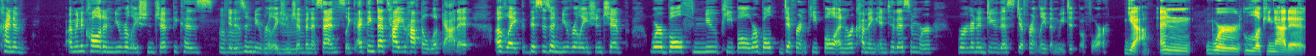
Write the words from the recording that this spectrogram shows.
kind of I'm going to call it a new relationship because it is a new relationship in a sense. Like I think that's how you have to look at it. Of like this is a new relationship. We're both new people. We're both different people and we're coming into this and we're we're going to do this differently than we did before. Yeah, and we're looking at it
